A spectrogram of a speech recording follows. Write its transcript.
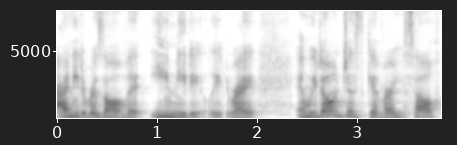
i need to resolve it immediately right and we don't just give ourselves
